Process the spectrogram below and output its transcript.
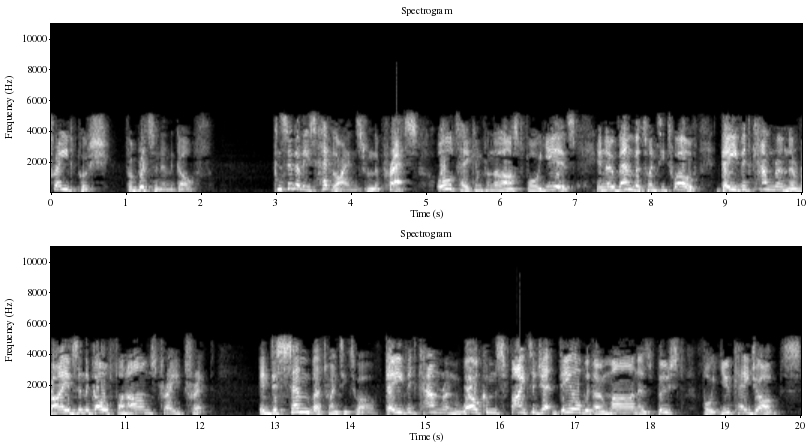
trade push for Britain in the Gulf. Consider these headlines from the press, all taken from the last four years. In November 2012, David Cameron arrives in the Gulf on arms trade trip. In December 2012, David Cameron welcomes fighter jet deal with Oman as boost for UK jobs.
